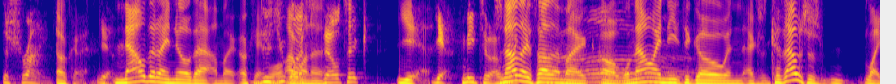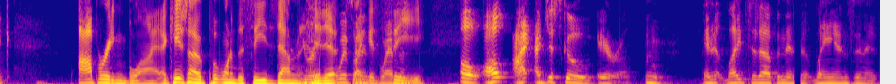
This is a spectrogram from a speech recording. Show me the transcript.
the shrines. Okay. Yeah. Now that I know that, I'm like, okay. Did well, you I watch want to. Zeltik? Yeah. Yeah, me too. I So now like, that I saw that, I'm like, oh, well, now I need to go ah. and actually, because I was just like operating blind. Occasionally, I would put one of the seeds down and You hit it so I could see. Oh, I'll, I I just go arrow, boom, and it lights it up, and then it lands, and it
